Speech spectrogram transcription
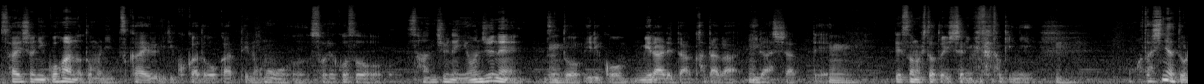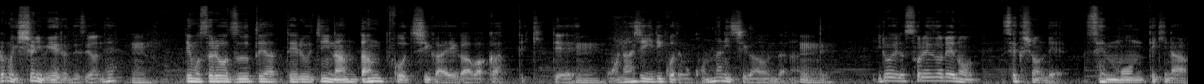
最初にご飯のともに使えるいりこかどうかっていうのもうそれこそ30年40年ずっといりこを見られた方がいらっしゃって、うん。でその人と一緒に見た時に私にはどれも一緒に見えるんですよね。うんでもそれをずっとやっているうちにだんだんこう違いが分かってきて、う同じいりこでもこんなに違うんだなって、うん。いろいろそれぞれのセクションで専門的な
